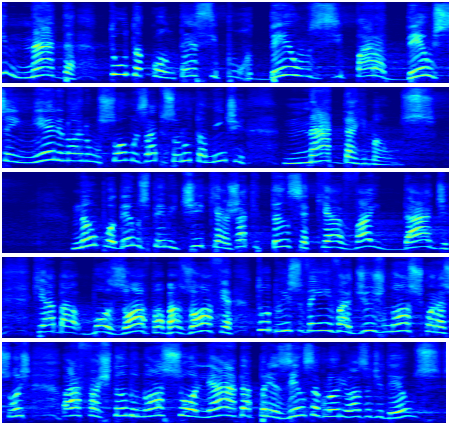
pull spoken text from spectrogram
que nada, tudo acontece por Deus e para Deus. Sem Ele nós não somos absolutamente nada, irmãos. Não podemos permitir que a jactância, que a vaidade, que a basófia, tudo isso venha invadir os nossos corações, afastando o nosso olhar da presença gloriosa de Deus,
